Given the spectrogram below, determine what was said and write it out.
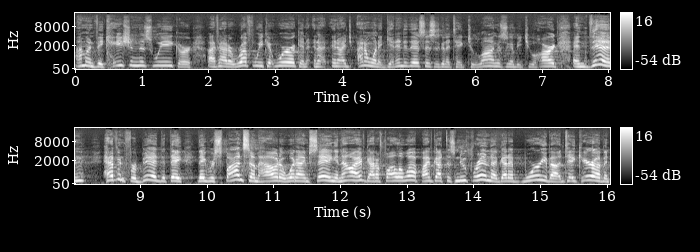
I'm on vacation this week, or I've had a rough week at work, and, and, I, and I, I don't want to get into this. This is going to take too long. This is going to be too hard. And then, heaven forbid that they, they respond somehow to what I'm saying, and now I've got to follow up. I've got this new friend I've got to worry about and take care of, and,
